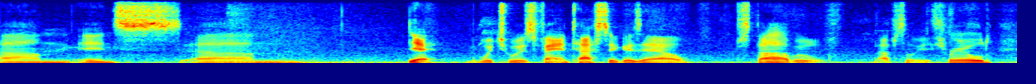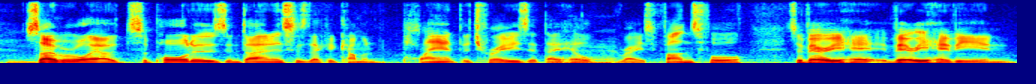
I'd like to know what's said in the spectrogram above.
Um, in um, yeah, which was fantastic as our start. We were absolutely thrilled. Mm. So were all our supporters and donors because they could come and plant the trees that they helped raise funds for. So very he- very heavy and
